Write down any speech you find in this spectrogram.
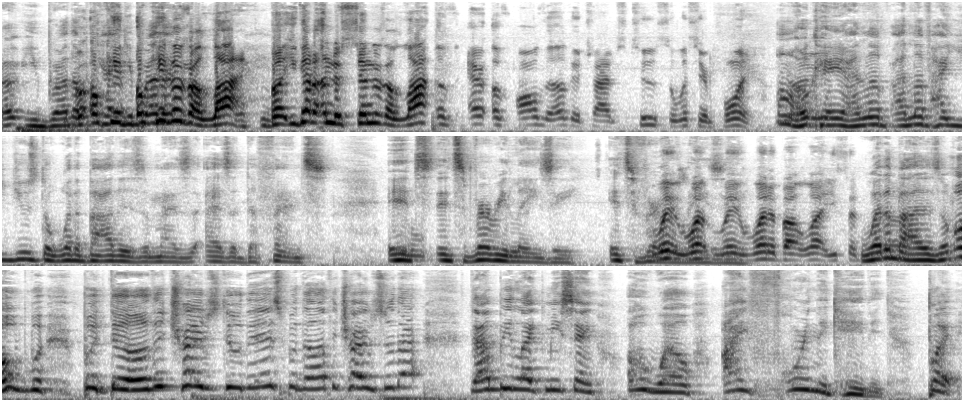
Oh, you brought up. But okay, you okay. There's a lot, but you got to understand there's a lot of of all the other tribes too. So what's your point? Oh, what I mean? okay. I love I love how you use the whataboutism as as a defense. It's it's very lazy. It's very Wait, what? Wait, what about what you said? What uh, aboutism? Oh, but, but the other tribes do this, but the other tribes do that. That'd be like me saying, "Oh well, I fornicated, but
